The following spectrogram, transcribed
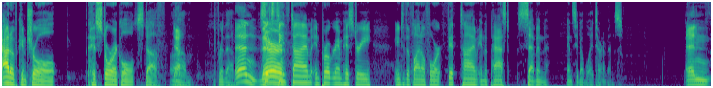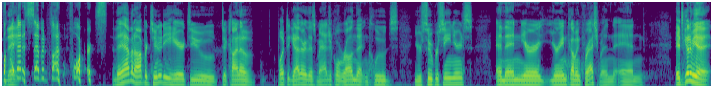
out of control historical stuff Yeah. um, for them. And they're Sixteenth time in program history into the Final Four, fifth time in the past seven NCAA tournaments. and Five they, out of seven Final Fours. they have an opportunity here to to kind of put together this magical run that includes your super seniors and then your your incoming freshmen and it's going to be a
